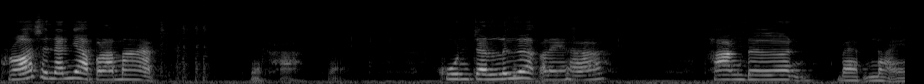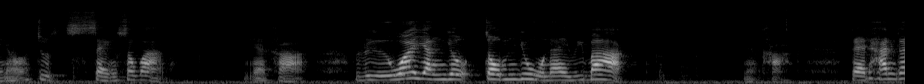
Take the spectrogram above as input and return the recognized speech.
เพราะฉะนั้นอย่าประมาทนะคะนะคุณจะเลือกอะไรคะทางเดินแบบไหนเนาะจุดแสงสว่างนะคะหรือว่ายังยจมอยู่ในวิบากนะคะแต่ท่านก็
